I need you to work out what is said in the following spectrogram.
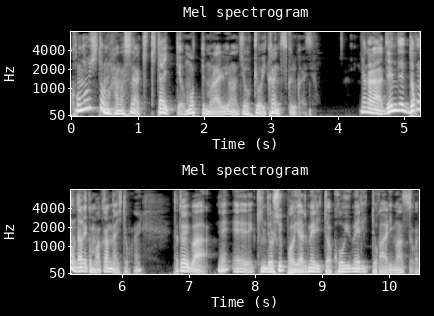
この人の話なら聞きたいって思ってもらえるような状況をいかに作るかですよ。だから、全然どこの誰かもわかんない人がね、例えば、ね、えー、Kindle 出版をやるメリットはこういうメリットがありますとか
